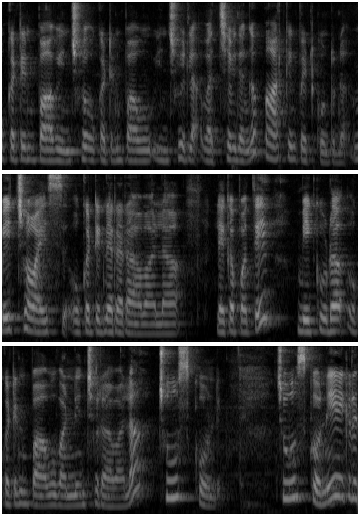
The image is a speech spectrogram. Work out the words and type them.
ఒకటిని పావు ఇంచు ఒకటిని పావు ఇంచు ఇట్లా వచ్చే విధంగా మార్కింగ్ పెట్టుకుంటున్నా. మీ చాయిస్ ఒకటిన్నర రావాలా? లేకపోతే మీకు కూడా ఒకటిని పావు వన్ ఇంచు రావాలా? చూసుకోండి. చూసుకొని ఇక్కడ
